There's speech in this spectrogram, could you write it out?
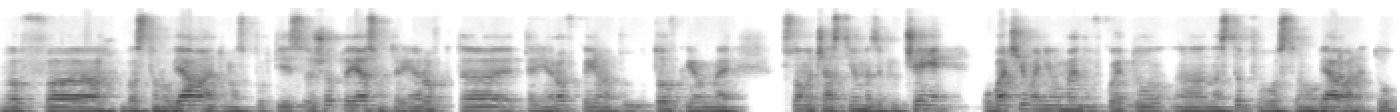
в а, възстановяването на спортисти, защото е ясно, тренировката е тренировка, имаме подготовка, имаме основна част, имаме заключение, обаче има един момент, в който а, настъпва възстановяването,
